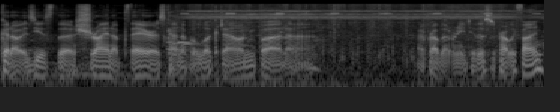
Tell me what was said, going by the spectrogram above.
Could always use the shrine up there as kind of a look down, but uh, I probably don't need to. This is probably fine.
